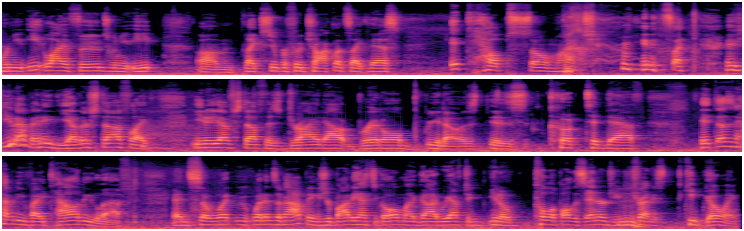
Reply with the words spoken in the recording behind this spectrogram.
When you eat live foods, when you eat um, like superfood chocolates like this, it helps so much. I mean, it's like if you have any of the other stuff, like you know, you have stuff that's dried out, brittle, you know, is, is cooked to death. It doesn't have any vitality left. And so what what ends up happening is your body has to go, oh my God, we have to you know pull up all this energy to hmm. try to keep going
